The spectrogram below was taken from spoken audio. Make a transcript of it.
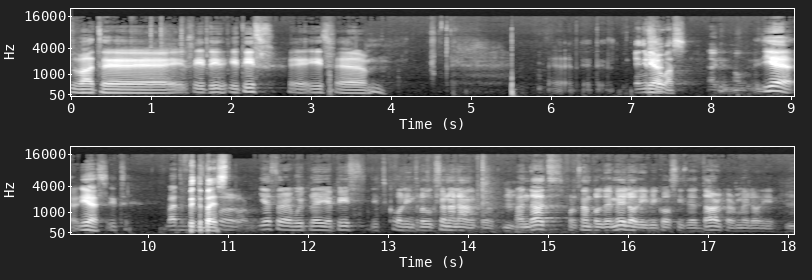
but uh, it, it is it is. Um, Can you yeah. show us? I can help you. Yeah, yes. It, but With the best. example, Yesterday we play a piece, it's called Introducción al Ángel. And that's, for example, the melody, because it's a darker melody, uh,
